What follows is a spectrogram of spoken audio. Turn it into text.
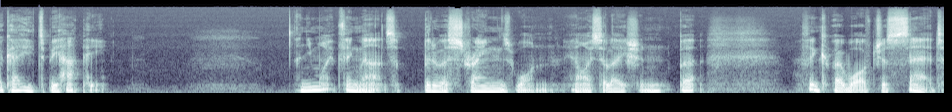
okay to be happy. And you might think that's a bit of a strange one in isolation, but think about what I've just said.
